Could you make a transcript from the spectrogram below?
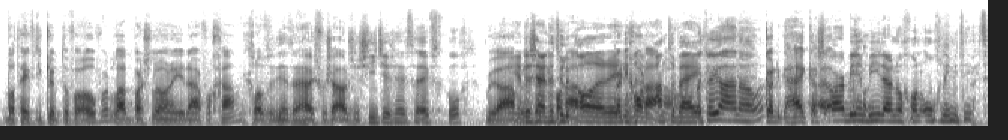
wat heeft die club ervoor over? Laat Barcelona je daarvoor gaan? Ik geloof dat hij net een huis voor zijn ouders en Sitjes heeft, heeft gekocht. Ja, er zijn natuurlijk allerlei Kan hij gewoon aan te. Wat wijzen. kun je aanhouden? Kan ik, hij, Is Airbnb daar nog gewoon ongelimiteerd?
